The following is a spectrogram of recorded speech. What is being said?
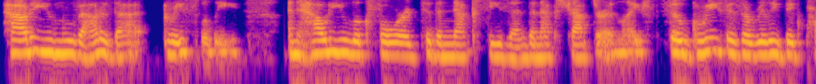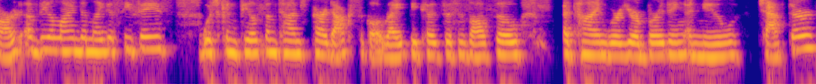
How do you move out of that gracefully? And how do you look forward to the next season, the next chapter in life? So, grief is a really big part of the aligned and legacy phase, which can feel sometimes paradoxical, right? Because this is also a time where you're birthing a new chapter.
